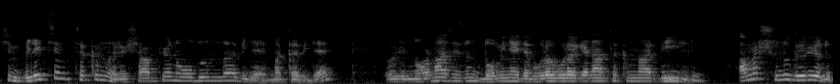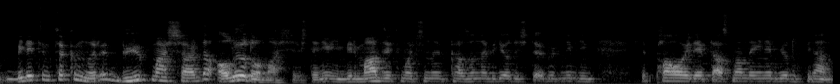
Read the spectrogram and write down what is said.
Şimdi Bilet'in takımları şampiyon olduğunda bile Maccabi'de öyle normal sezon domine de vura vura gelen takımlar değildi. Ama şunu görüyorduk. Bilet'in takımları büyük maçlarda alıyordu o maçları. İşte ne bileyim bir Madrid maçını kazanabiliyordu. işte öbür ne bileyim işte Pao'yu deplasmanda yenebiliyordu filan.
